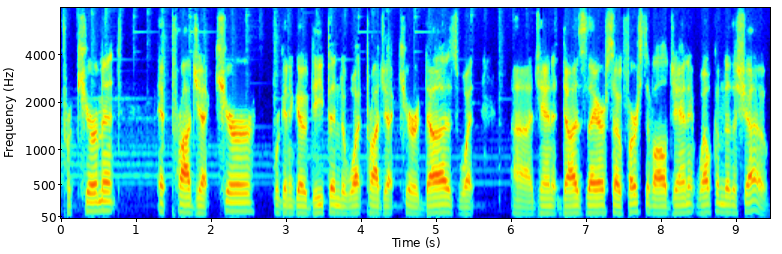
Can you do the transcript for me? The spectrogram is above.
Procurement at Project Cure. We're going to go deep into what Project Cure does, what uh, Janet does there. So, first of all, Janet, welcome to the show.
